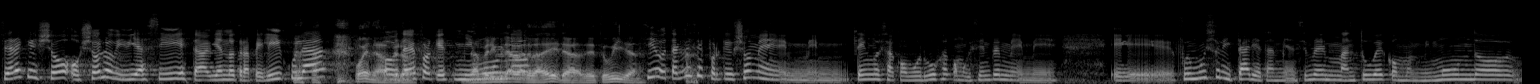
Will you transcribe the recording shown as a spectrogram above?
¿será que yo, o yo lo viví así, estaba viendo otra película? bueno, o tal vez porque mi la película verdadera de tu vida. Sí, o tal vez es porque yo me, tengo esa como burbuja, como que siempre me eh, fui muy solitaria también, siempre me mantuve como en mi mundo,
